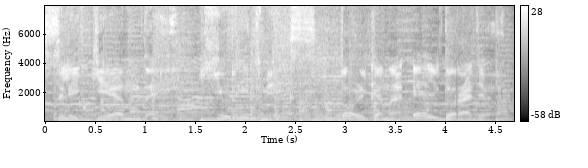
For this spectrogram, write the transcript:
С легендой. Юритмикс. Только на Эльдо Радио.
